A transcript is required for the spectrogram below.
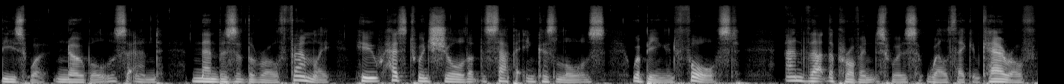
These were nobles and members of the royal family who had to ensure that the Sapa Inca's laws were being enforced and that the province was well taken care of.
